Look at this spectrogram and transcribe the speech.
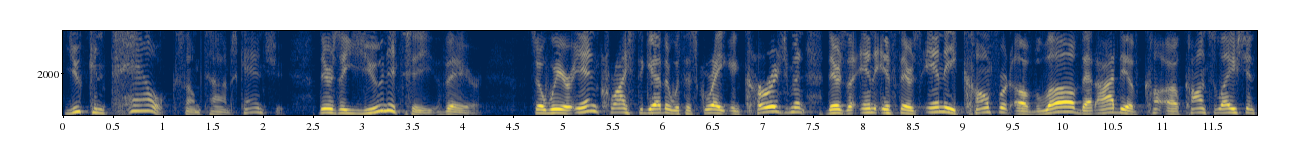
you can tell sometimes, can't you? There's a unity there. So we are in Christ together with this great encouragement. There's a, if there's any comfort of love, that idea of, of consolation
